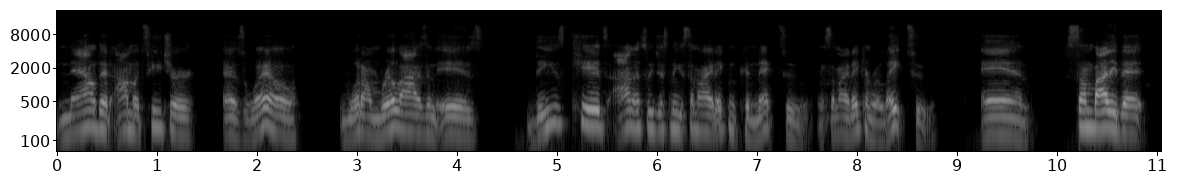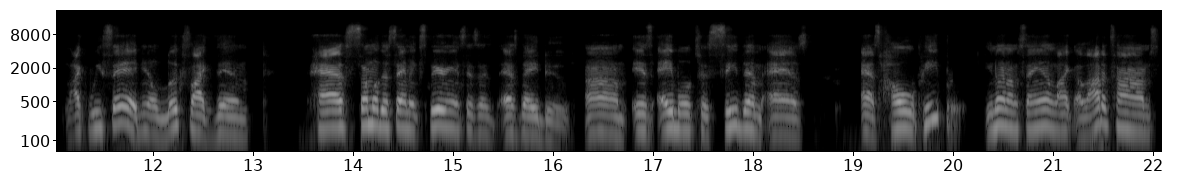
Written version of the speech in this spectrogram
now that I'm a teacher as well, what I'm realizing is these kids honestly just need somebody they can connect to and somebody they can relate to and somebody that like we said, you know, looks like them, has some of the same experiences as, as they do, um, is able to see them as as whole people. You know what I'm saying? Like a lot of times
